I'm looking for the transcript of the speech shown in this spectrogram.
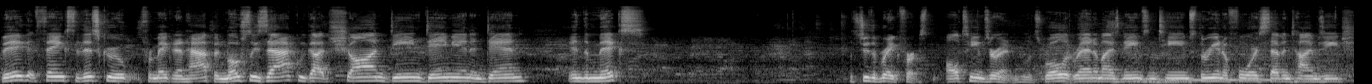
Big thanks to this group for making it happen. Mostly Zach. We got Sean, Dean, Damian, and Dan in the mix. Let's do the break first. All teams are in. Let's roll it, randomize names and teams. Three and a four, seven times each.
